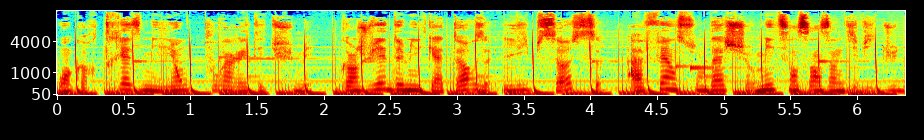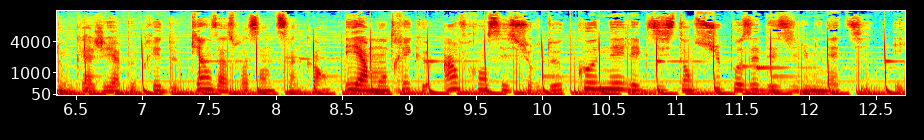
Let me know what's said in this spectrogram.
ou encore 13 millions pour arrêter de fumer. Qu'en juillet 2014, l'Ipsos a fait un sondage sur 1500 individus, donc âgés à peu près de 15 à 65 ans, et a montré qu'un Français sur deux connaît l'existence supposée des Illuminati et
